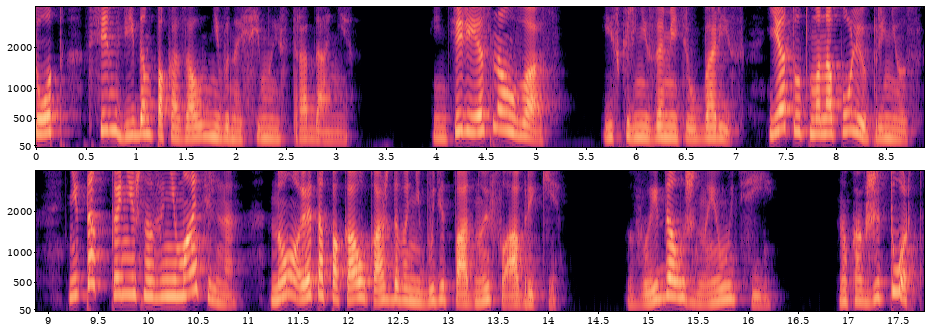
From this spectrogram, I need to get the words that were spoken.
Тот всем видом показал невыносимые страдания. «Интересно у вас», – искренне заметил Борис. «Я тут монополию принес. Не так, конечно, занимательно, но это пока у каждого не будет по одной фабрике. Вы должны уйти. Но как же торт?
